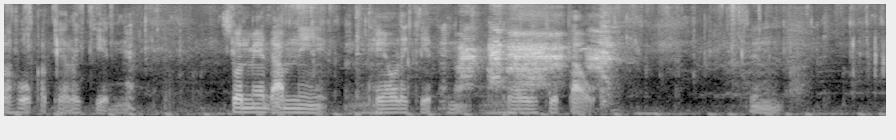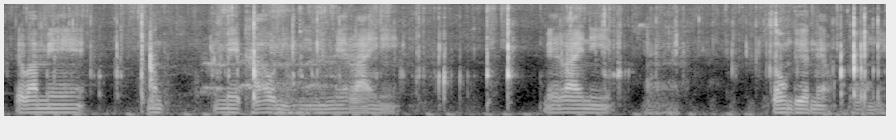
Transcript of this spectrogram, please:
ละหกกับแถวละเจ็ดส่วนแม่ดำนี่แถวละเจ็ดเนาะแถวละเจ็ดเต่า ซึ่งแต่ว่าแม่มันแม่ขาวนี่นี่แม่ลายนี่แม่ลายนี่ สองเดือนแล้วท้องนี่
